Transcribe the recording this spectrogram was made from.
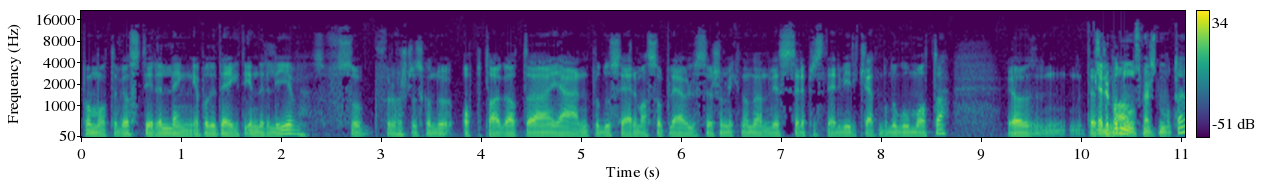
på en måte ved å stirre lenge på ditt eget indre liv, så, så for det første så kan du oppdage at eh, hjernen produserer masse opplevelser som ikke nødvendigvis representerer virkeligheten på noen god måte. Vi Eller på noen som helst måte.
